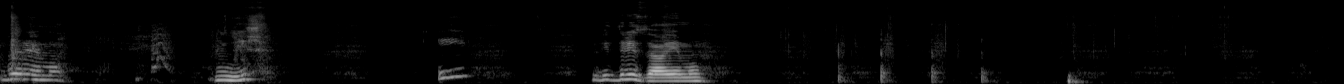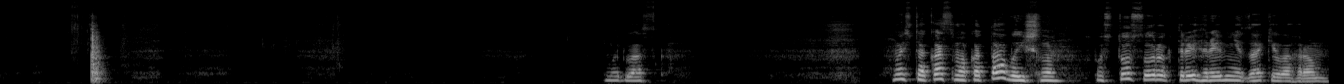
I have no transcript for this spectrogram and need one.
Беремо ніж і відрізаємо. Будь ласка. Ось така смакота вийшла по 143 гривні за кілограм.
